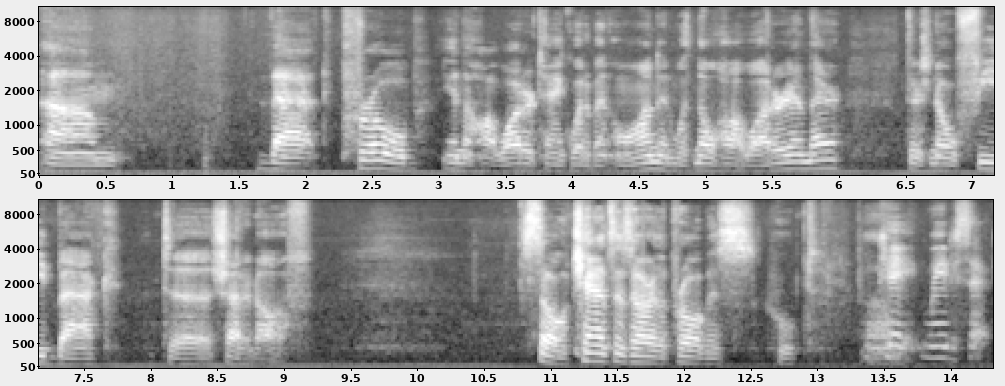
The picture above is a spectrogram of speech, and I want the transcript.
um, that probe in the hot water tank would have been on, and with no hot water in there, there's no feedback to shut it off. So chances are the probe is hooped. Um, Okay, wait a sec.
